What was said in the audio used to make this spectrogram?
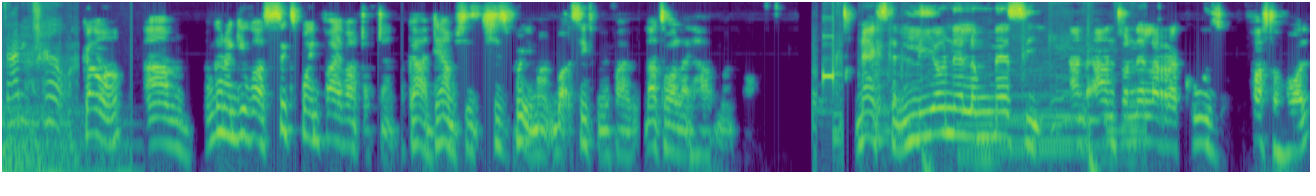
Daddy, chill. Come on. Um, I'm gonna give her 6.5 out of 10. God damn, she's she's pretty man, but 6.5. That's all I have, man. Next, Lionel Messi and Antonella Roccuzzo. First of all,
